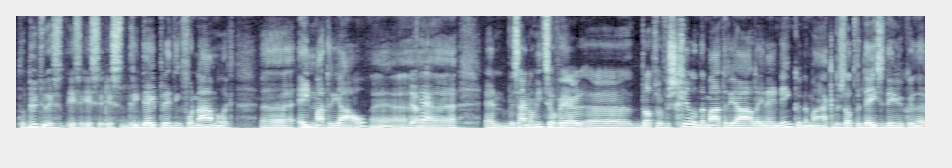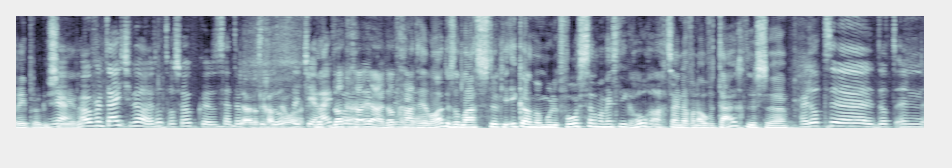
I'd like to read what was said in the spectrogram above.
tot nu toe is, is, is, is 3D-printing voornamelijk uh, één materiaal. Hè? Uh, Ja. En we zijn nog niet zover uh, dat we verschillende materialen in één ding kunnen maken. Dus dat we deze dingen kunnen reproduceren. Ja, over een tijdje wel. Dat, was ook, dat staat ook Ja, op dat de gaat blog. Dat, je Dat, dat, ja, dat gaat heel hard. Dus dat laatste stukje, ik kan het me moeilijk voorstellen. Maar mensen die ik hoog acht zijn daarvan overtuigd. Dus, uh, Maar dat, uh, dat een uh,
